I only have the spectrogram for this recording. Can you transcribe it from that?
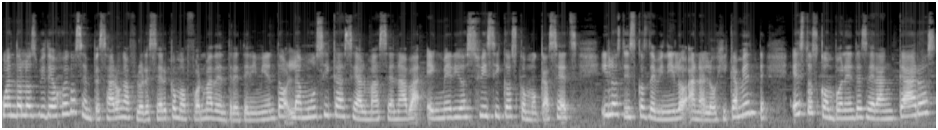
Cuando los videojuegos empezaron a florecer como forma de entretenimiento, la música se almacenaba en medios físicos como cassettes y los discos de vinilo analógicamente. Estos componentes eran caros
